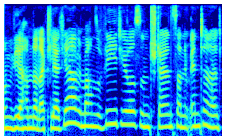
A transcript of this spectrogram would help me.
Und wir haben dann erklärt, ja, wir machen so Videos und stellen es dann im Internet.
